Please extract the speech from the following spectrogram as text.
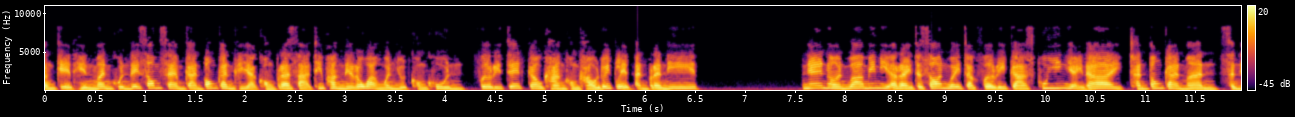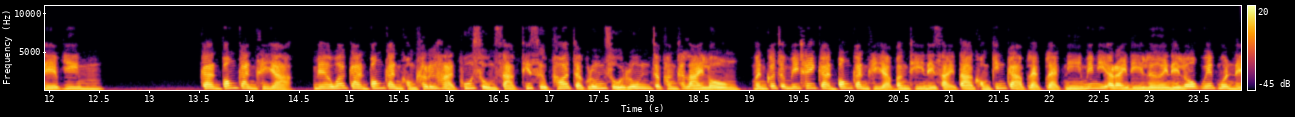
สังเกตเห็นมันคุณได้ซ่อมแซมการป้องกันขยะของปราสาทที่พังในระหว่างวันหยุดของคุณ เฟอริเจตเกาคางของเขาด้วยเกล็ดอันประณีต แน่นอนว่าไม่มีอะไรจะซ่อนไว้จากเฟอริกัสผู้ยิ่งใหญ่ได้ ฉันต้องการมัน สเนปยิ้ม การป้องกันขยะ แม้ว่าการป้องกันของคฤหาสน์ผู้สูงศักดิ์ที่สืบทอดจากรุ่นสู่รุ่นจะพังทลายลง มันก็จะไม่ใช่การป้องกันขยะบางทีในสายตาของกิ้งก่าแปลกๆนี้ไม่มีอะไรดีเลยในโลกเวทมนต์ใน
